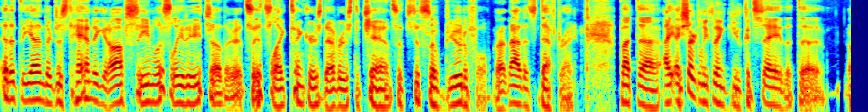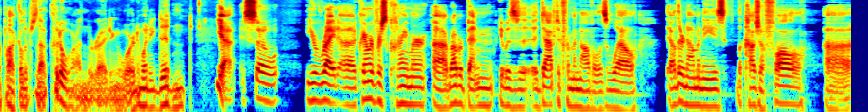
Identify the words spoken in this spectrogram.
and at the end, they're just handing it off seamlessly to each other. It's it's like Tinker's Nevers to Chance. It's just so beautiful. Uh, that is deft writing. But uh, I, I, certainly think you could say that uh, Apocalypse Now could have won the writing award, and when he didn't. Yeah, so you're right. Uh, Kramer versus Kramer, uh, Robert Benton. It was uh, adapted from a novel as well. The other nominees: La aux Folles, uh,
